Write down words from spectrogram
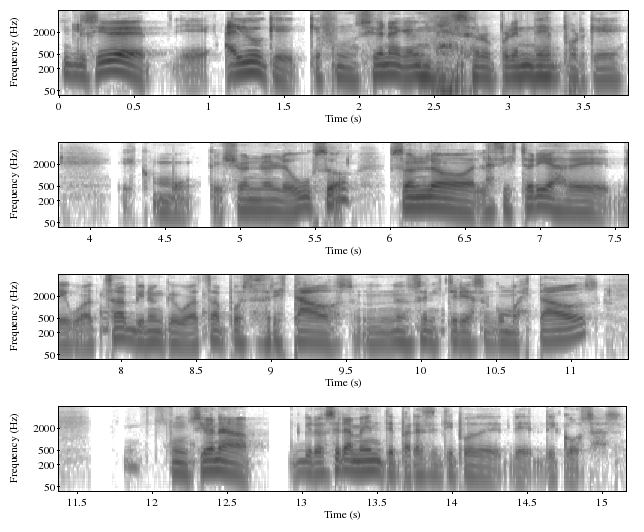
Inclusive, eh, algo que, que funciona que a mí me sorprende porque es como que yo no lo uso, son lo, las historias de, de, WhatsApp. Vieron que WhatsApp puede hacer estados, no son historias, son como estados. Funciona groseramente para ese tipo de, cosas.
